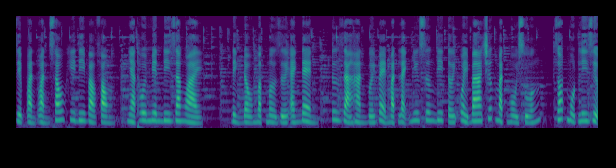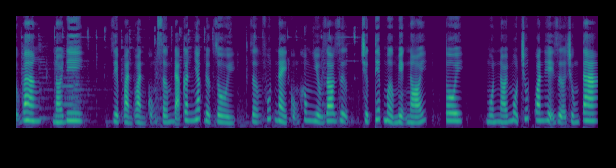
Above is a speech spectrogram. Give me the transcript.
Diệp Oản Oản sau khi đi vào phòng, nhà thôi miên đi ra ngoài. Đỉnh đầu mập mờ dưới ánh đèn, Tư Giả Hàn với vẻ mặt lạnh như xương đi tới quầy ba trước mặt ngồi xuống, rót một ly rượu vang, nói đi. Diệp Oản Oản cũng sớm đã cân nhắc được rồi, giờ phút này cũng không nhiều do dự, trực tiếp mở miệng nói, "Tôi muốn nói một chút quan hệ giữa chúng ta."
